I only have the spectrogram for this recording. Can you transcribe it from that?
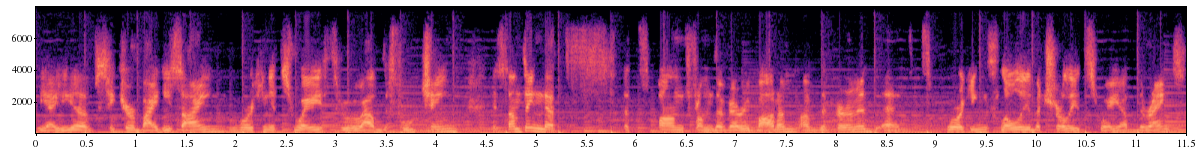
the idea of secure by design working its way throughout the food chain. It's something that's that spawned from the very bottom of the pyramid. Uh, it's working slowly but surely its way up the ranks.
